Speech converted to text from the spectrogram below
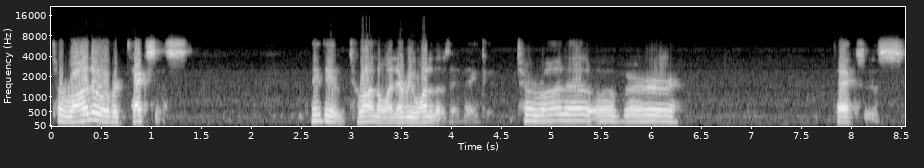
Toronto over Texas. I think they Toronto won every one of those. I think Toronto over Texas.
